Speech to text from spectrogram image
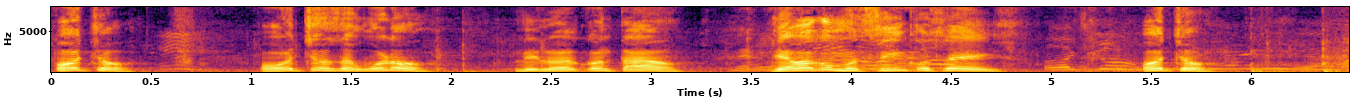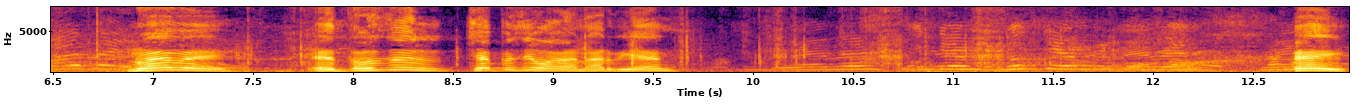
¿Ocho? ¿Ocho seguro? Ni lo he contado. Lleva como cinco o seis. Ocho. ¿Ocho? Nueve. Entonces el Chepe sí va a ganar bien. Ey,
